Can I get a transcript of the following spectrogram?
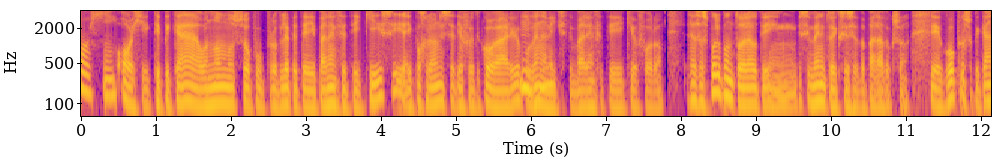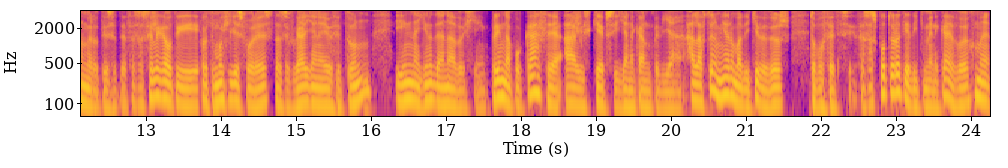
όχι; Όχι. Τυπικά ο νόμος όπου προβλέπεται η παρένθετη κοίηση υποχρεώνει σε διαφορετικό άριο που δεν ανήκει στην παρένθετη οικειοφόρο. Θα σας πω λοιπόν τώρα ότι σημαίνει το εξής εδώ παράδοξο. Εγώ προσωπικά, αν με ρωτήσετε, θα σας έλεγα ότι προτιμώ χίλιες φορές τα ζευγάρια να υιοθετούν ή να γίνονται ανάδοχοι πριν από κάθε άλλη σκέψη για να κάνουν παιδιά. Αλλά αυτό είναι μια ρομαντική βεβαίως τοποθέτηση. Θα σας πω τώρα ότι αντικειμενικά εδώ έχουμε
